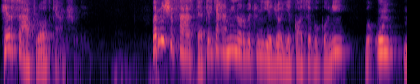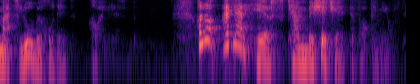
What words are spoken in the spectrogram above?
حرس افراد کم شده. و میشه فرض کرد که اگه همین رو بتونی یه جا یه کاسه بکنی به اون مطلوب خودت خواهی رسید. حالا اگر هرس کم بشه چه اتفاقی میفته؟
